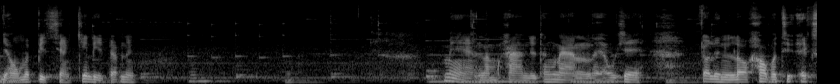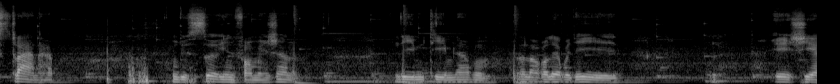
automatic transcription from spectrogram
เดี๋ยวผมมาปิดเสียงจิ้งหรีดแป๊บหนึ่ง แม่ลำคาญอยู่ทั้งนานเลยโอเค ก็เลยเราเข้าไปที่ extra นะครับ user information ดีมทีมนะครับผม แล้วเราก็เลือกไปที่เอเชีย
